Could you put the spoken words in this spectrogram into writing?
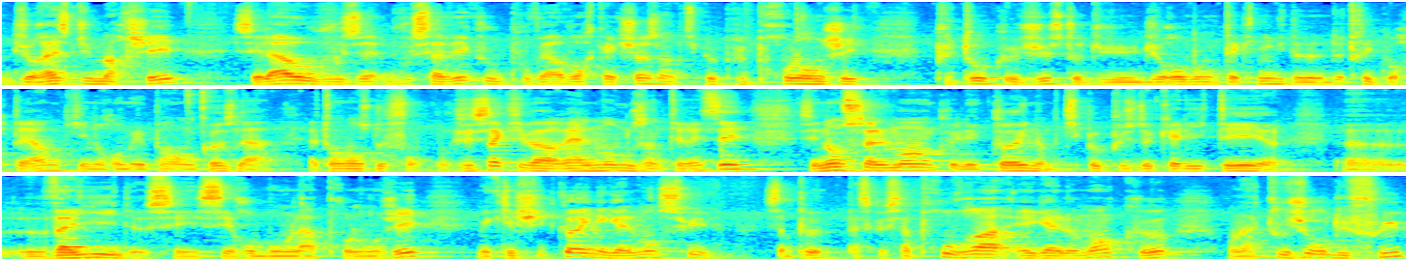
du reste du marché, c'est là où vous, vous, savez que vous pouvez avoir quelque chose un petit peu plus prolongé plutôt que juste du, rebond technique de, très court terme qui ne remet pas en cause la, tendance de fond. Donc c'est ça qui va réellement nous intéresser. C'est non seulement que les coins un petit peu plus de qualité euh, valident ces, ces rebonds-là prolongés, mais que les shitcoins également suivent. Ça peut, parce que ça prouvera également qu'on a toujours du flux,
